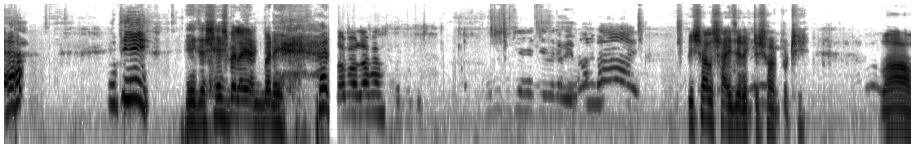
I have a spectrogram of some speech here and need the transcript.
হ্যাঁ? উঠি। এই যে শেষ বেলায় একবারে। বিশাল সাইজের একটি সরপুটি। ওয়াও।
